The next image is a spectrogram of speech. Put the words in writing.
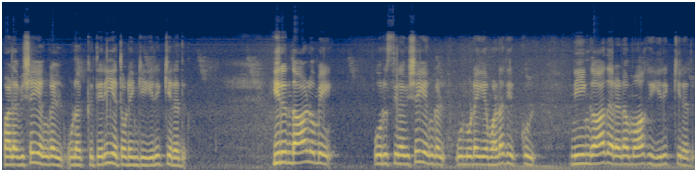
பல விஷயங்கள் உனக்கு தெரிய தொடங்கி இருக்கிறது. இருந்தாலுமே ஒரு சில விஷயங்கள் உன்னுடைய மனதிற்குள் நீங்காத ரணமாக இருக்கிறது.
